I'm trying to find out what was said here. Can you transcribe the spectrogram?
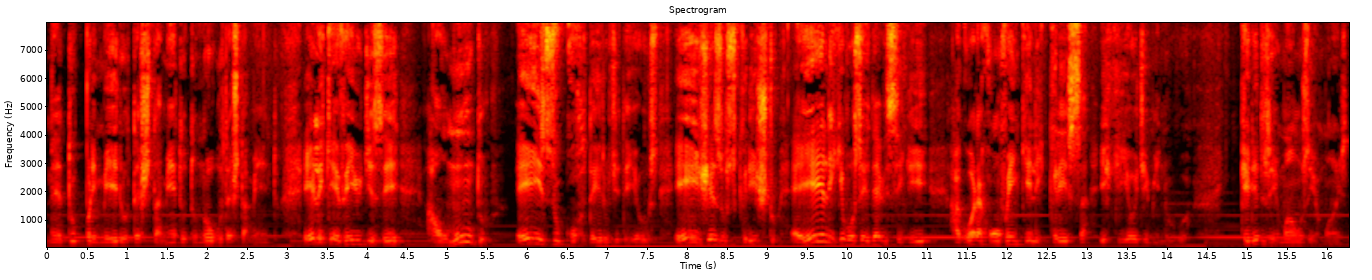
né, do Primeiro Testamento, do Novo Testamento. Ele que veio dizer ao mundo Eis o Cordeiro de Deus, eis Jesus Cristo, é Ele que vocês devem seguir. Agora convém que Ele cresça e que eu diminua. Queridos irmãos e irmãs,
